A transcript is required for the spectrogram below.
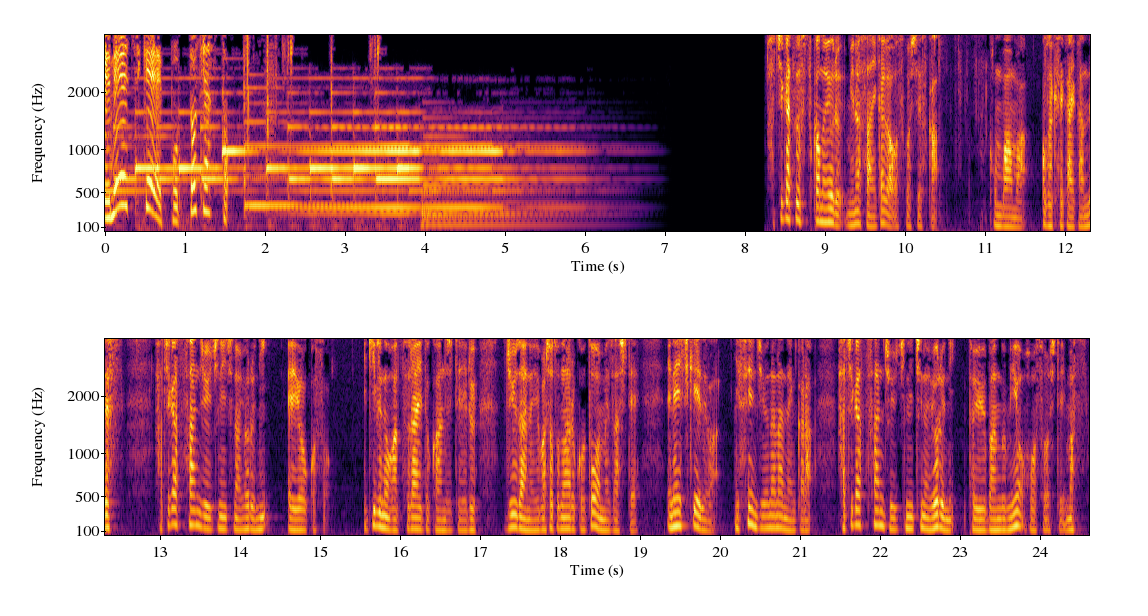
NHK ポッドキャスト8月2日の夜、皆さんいかがお過ごしですか？こんばんは、尾崎世界観です。8月31日の夜に、栄養こそ。生きるのが辛いと感じている10代の居場所となることを目指して、NHK では2017年から8月31日の夜にという番組を放送しています。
